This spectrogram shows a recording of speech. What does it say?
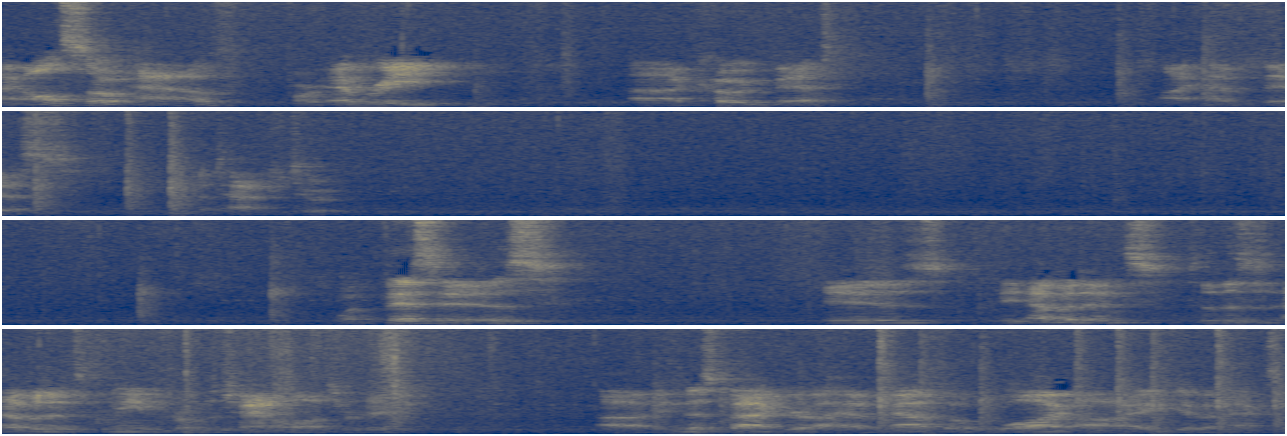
I also have, for every uh, code bit, I have this attached to it. What this is, is the evidence, so this is evidence gleaned from the channel observation. Uh, in this factor, I have f of yi given xi.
